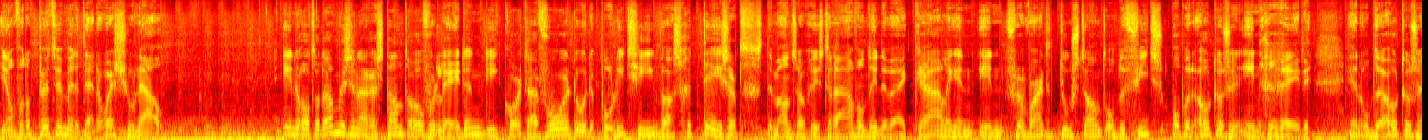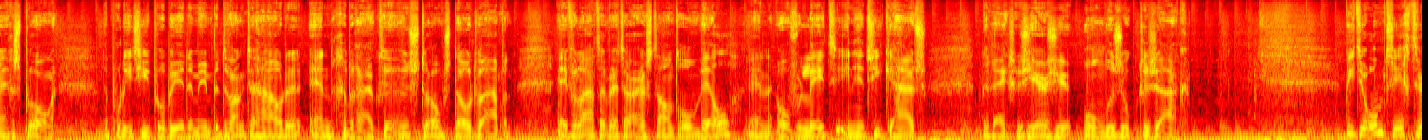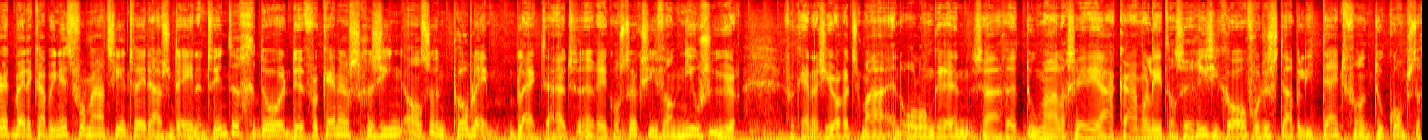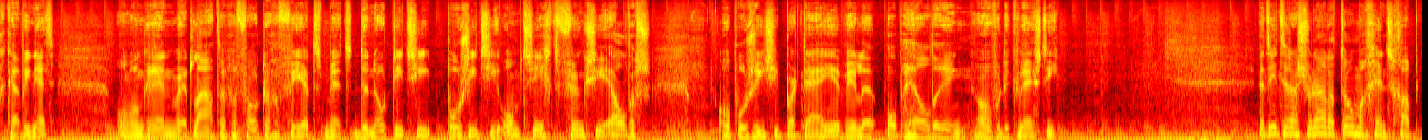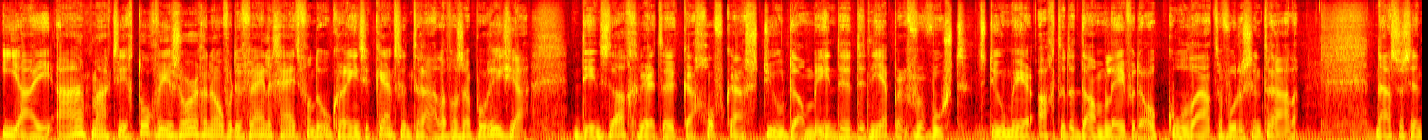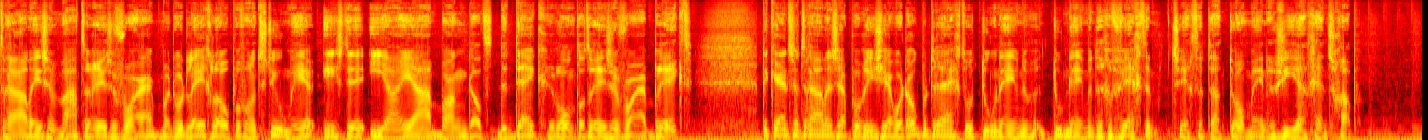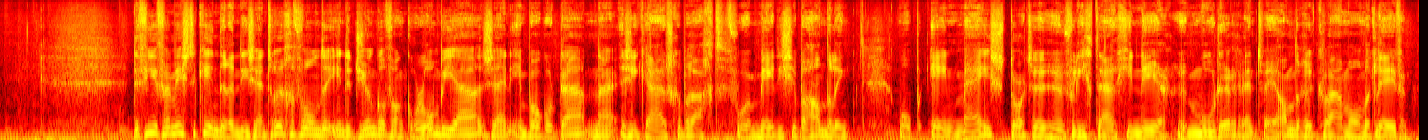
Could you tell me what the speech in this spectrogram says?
Jan van der Putten met het NOS-journaal. In Rotterdam is een arrestant overleden die kort daarvoor door de politie was getaserd. De man zou gisteravond in de wijk Kralingen in verwarde toestand op de fiets op een auto zijn ingereden en op de auto zijn gesprongen. De politie probeerde hem in bedwang te houden en gebruikte een stroomstootwapen. Even later werd de arrestant onwel en overleed in het ziekenhuis. De Rijksrecherche onderzoekt de zaak. Pieter Omtzigt werd bij de kabinetsformatie in 2021 door de verkenners gezien als een probleem. Blijkt uit een reconstructie van Nieuwsuur. Verkenners Jorritsma en Ollongren zagen toenmalig CDA-kamerlid als een risico voor de stabiliteit van een toekomstig kabinet. Ollongren werd later gefotografeerd met de notitie positie Omtzigt functie elders. Oppositiepartijen willen opheldering over de kwestie. Het internationale atoomagentschap IAEA maakt zich toch weer zorgen over de veiligheid van de Oekraïnse kerncentrale van Zaporizhia. Dinsdag werd de Kachovka-stuwdam in de Dnieper verwoest. Het stuwmeer achter de dam leverde ook koelwater voor de centrale. Naast de centrale is een waterreservoir, maar door het leeglopen van het stuwmeer is de IAEA bang dat de dijk rond dat reservoir breekt. De kerncentrale in Zaporizhia wordt ook bedreigd door toenemende, toenemende gevechten, zegt het atoomenergieagentschap. De vier vermiste kinderen die zijn teruggevonden in de jungle van Colombia... zijn in Bogota naar ziekenhuis gebracht voor medische behandeling. Op 1 mei stortte hun vliegtuigje neer. Hun moeder en twee anderen kwamen om het leven.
